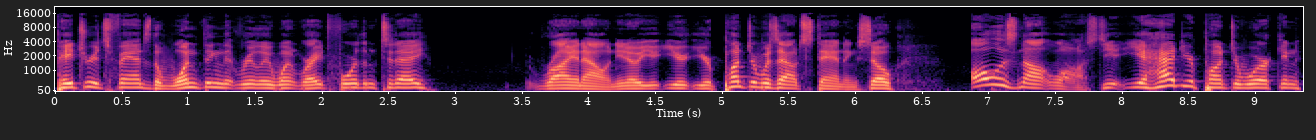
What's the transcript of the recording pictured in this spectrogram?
Patriots fans, the one thing that really went right for them today, Ryan Allen. You know, your your punter was outstanding. So all is not lost. You, you had your punter working.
